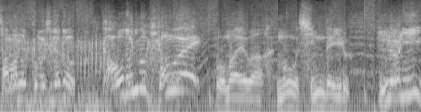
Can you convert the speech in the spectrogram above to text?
様の拳などかほどにも効かんわい。お前はもう死んでいる。何？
